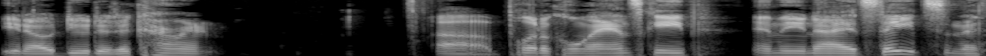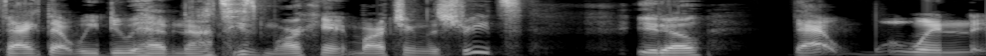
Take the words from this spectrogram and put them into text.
you know due to the current uh, political landscape in the United States and the fact that we do have Nazis marching marching the streets. You know that when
